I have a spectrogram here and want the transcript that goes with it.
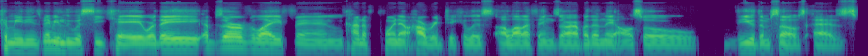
comedians, maybe Louis C.K., where they observe life and kind of point out how ridiculous a lot of things are, but then they also view themselves as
